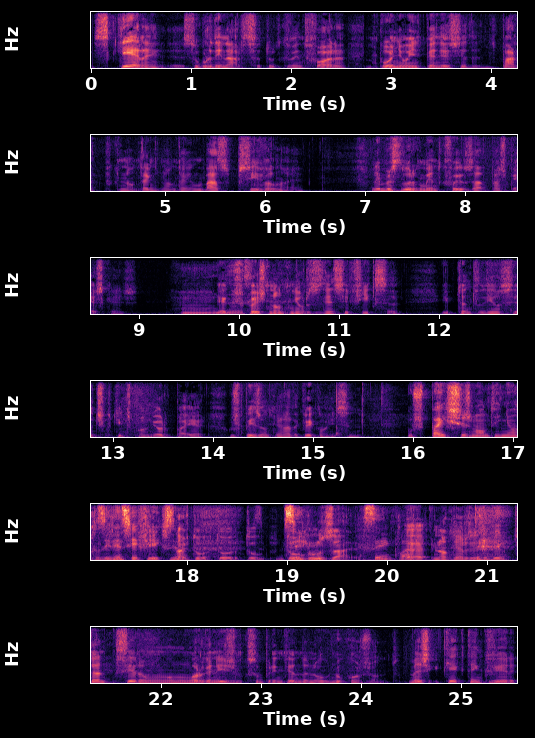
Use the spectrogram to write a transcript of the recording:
Se querem eh, subordinar-se a tudo que vem de fora, ponham a independência de parte, porque não tem, não tem base possível, não é? Lembra-se do argumento que foi usado para as pescas? Hum, é que os peixes não tinham residência fixa e, portanto, podiam ser discutidos pela União Europeia. Os países não tinham nada a ver com isso os peixes não tinham residência fixa. Não, estou, estou, estou, estou a glosar. Sim, claro. Uh, não tem residência fixa, portanto, que ser um, um organismo que superintenda no, no, conjunto. Mas o que é que tem que ver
